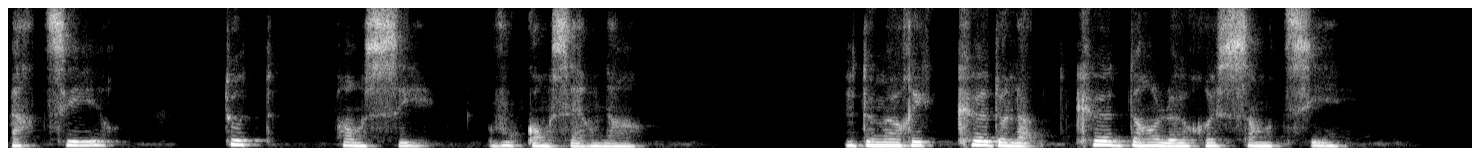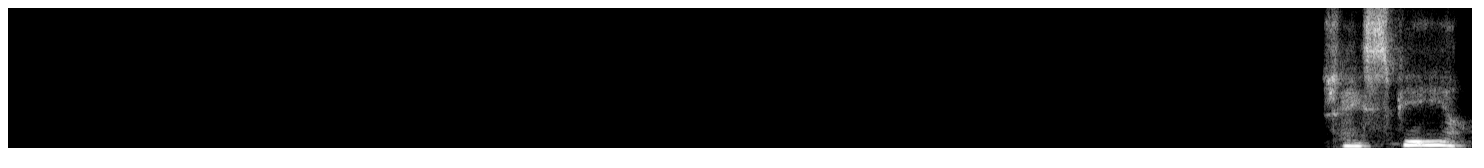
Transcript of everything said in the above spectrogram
partir toute pensée vous concernant. Ne demeurez que, de la, que dans le ressenti. J'inspire.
